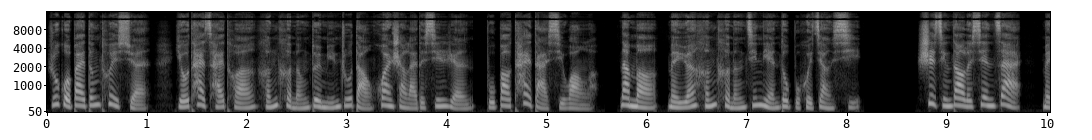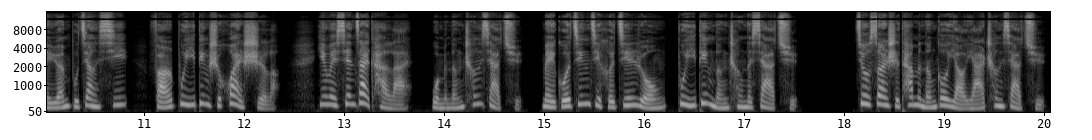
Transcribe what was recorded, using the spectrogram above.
如果拜登退选，犹太财团很可能对民主党换上来的新人不抱太大希望了。那么美元很可能今年都不会降息。事情到了现在，美元不降息。反而不一定是坏事了，因为现在看来，我们能撑下去，美国经济和金融不一定能撑得下去。就算是他们能够咬牙撑下去，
